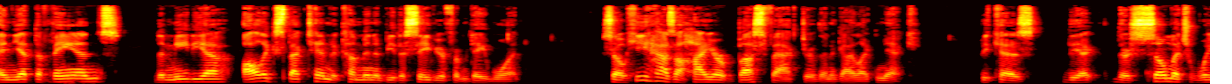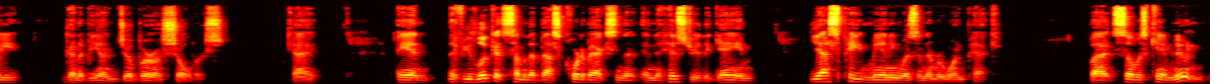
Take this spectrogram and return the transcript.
And yet the fans the media all expect him to come in and be the savior from day one. So he has a higher bus factor than a guy like Nick because the, there's so much weight going to be on Joe Burrow's shoulders. Okay. And if you look at some of the best quarterbacks in the, in the history of the game, yes, Peyton Manning was the number one pick, but so was Cam Newton,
